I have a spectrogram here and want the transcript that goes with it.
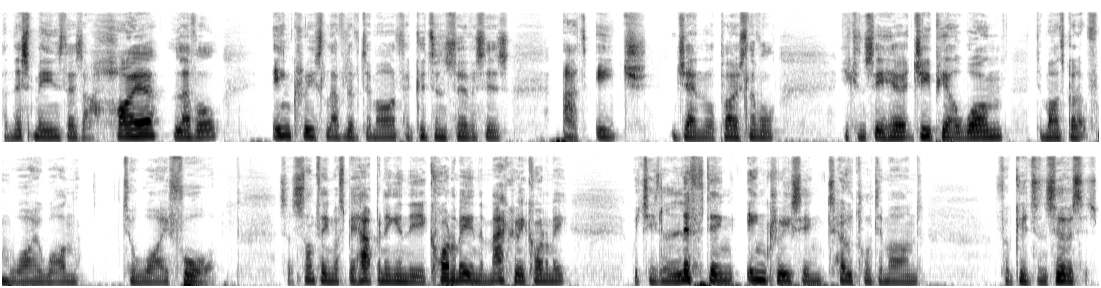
and this means there's a higher level, increased level of demand for goods and services at each general price level. You can see here at GPL1, demand's gone up from Y1 to Y4. So something must be happening in the economy, in the macroeconomy, which is lifting, increasing total demand for goods and services.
